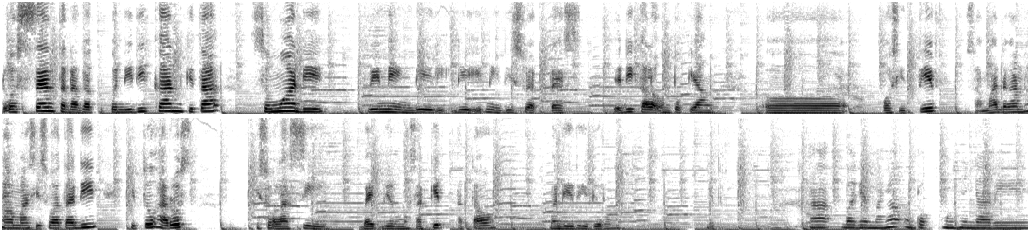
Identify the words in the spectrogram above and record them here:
Dosen tenaga kependidikan kita semua di screening di, di, di ini di swab test. Jadi kalau untuk yang eh, positif sama dengan hal mahasiswa tadi itu harus isolasi baik di rumah sakit atau mandiri di rumah. Nah, bagaimana untuk menghindari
